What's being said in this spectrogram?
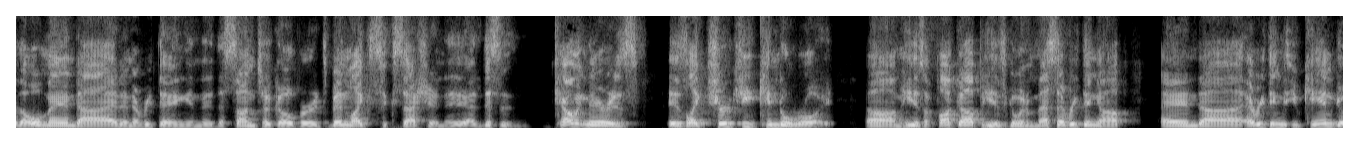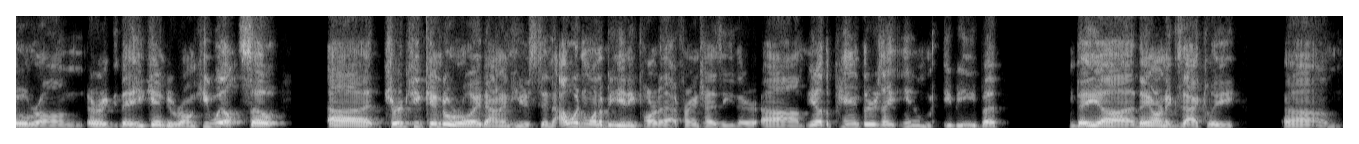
the old man died and everything, and the, the son took over. It's been like succession. Yeah, this is Cal McNair is is like churchy Kendall Roy. Um, he is a fuck up. He is going to mess everything up, and uh, everything that you can go wrong or that he can do wrong, he will. So, uh, Churchy Kendall Roy down in Houston, I wouldn't want to be any part of that franchise either. Um, you know, the Panthers, I, you know, maybe, but they uh, they aren't exactly um,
